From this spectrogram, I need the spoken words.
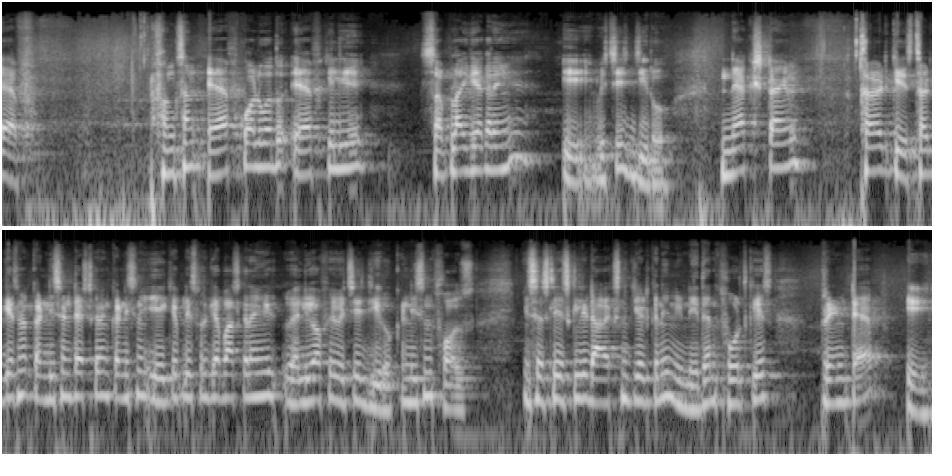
f function f call हुआ तो एफ़ के लिए सप्लाई क्या करेंगे? A which is zero next time third case third case में कंडीशन टेस्ट करेंगे कंडीशन ए के प्लेस पर क्या पास करेंगे? Value of a which is zero condition false is इसलिए इसके लिए डायरेक्शन क्रिएट करनी नहीं then fourth case printf a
